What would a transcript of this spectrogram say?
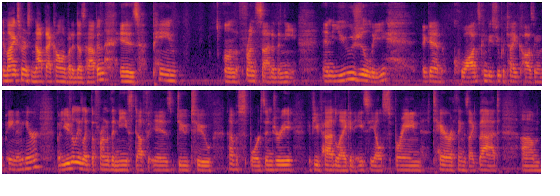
in my experience, not that common, but it does happen, is pain on the front side of the knee. And usually, again, quads can be super tight, causing the pain in here. But usually, like the front of the knee stuff is due to kind of a sports injury. If you've had like an ACL sprain, tear, things like that, um,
